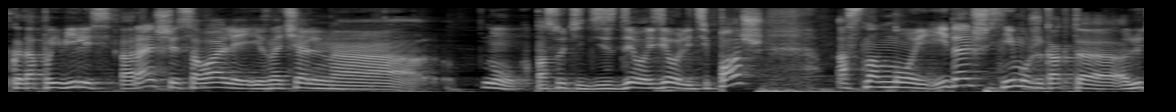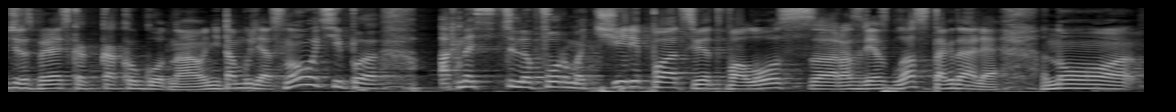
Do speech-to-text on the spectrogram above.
когда появились... Раньше рисовали изначально ну, по сути, сделали, сделали типаж основной, и дальше с ним уже как-то люди разбирались как, как угодно. Они там были основы, типа, относительно форма черепа, цвет волос, разрез глаз и так далее. Но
